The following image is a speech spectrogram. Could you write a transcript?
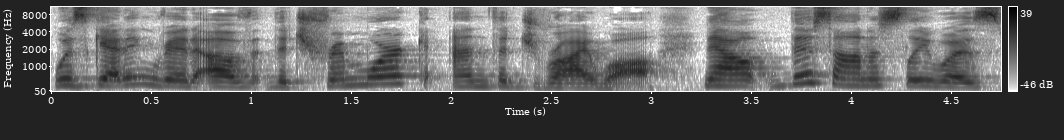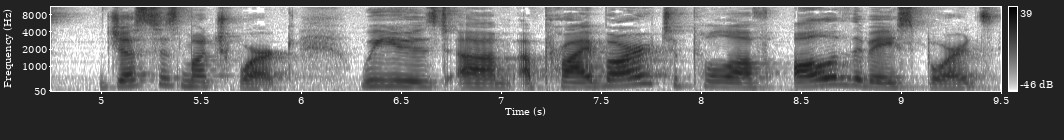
was getting rid of the trim work and the drywall. Now, this honestly was just as much work. We used um, a pry bar to pull off all of the baseboards,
